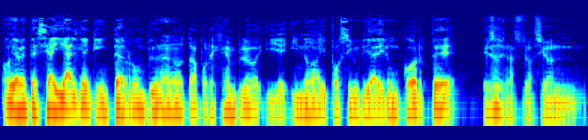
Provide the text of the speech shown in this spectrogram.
obviamente si hay alguien que interrumpe una nota, por ejemplo, y, y no hay posibilidad de ir a un corte, eso es una situación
